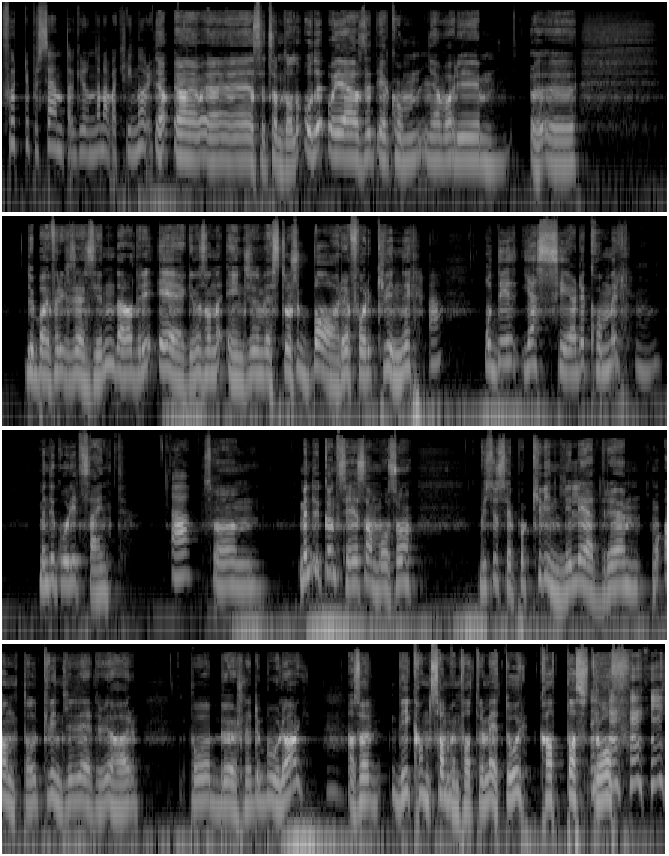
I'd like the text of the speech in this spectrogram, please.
40% av grundarna var kvinnor. Ja, ja, ja, jeg, jeg har sett samtalen. Og, det, og jeg, har sett, jeg, kom, jeg var i øh, øh, Dubai for ikke så lenge siden. Der hadde de egne sånne angel investors bare for kvinner. Ja. Og det, jeg ser det kommer, men det går litt seint. Ja, men du kan se samme også. Hvis du ser på kvinnelige ledere og antall kvinnelige ledere vi har på børsnerte bolag Altså, vi kan sammenfatte det med ett ord. Katastrof. ja.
